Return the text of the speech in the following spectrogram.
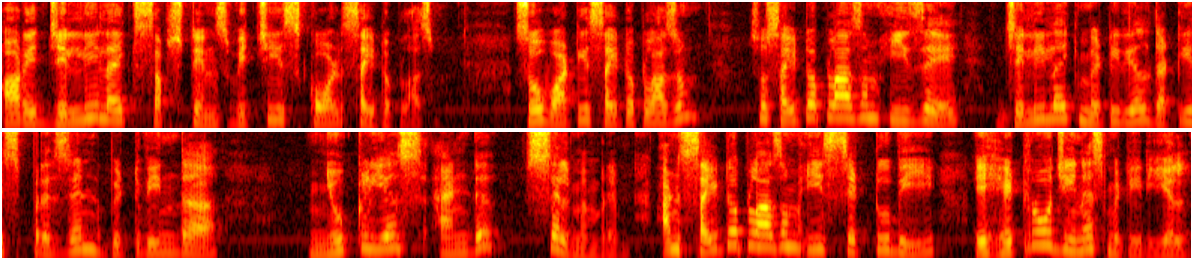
or a jelly-like substance which is called cytoplasm. So what is cytoplasm? So cytoplasm is a jelly-like material that is present between the nucleus and cell membrane. And cytoplasm is said to be a heterogeneous material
